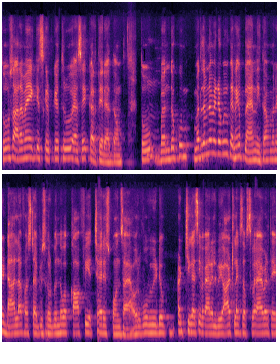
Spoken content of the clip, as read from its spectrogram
तो सारा मैं एक स्क्रिप्ट के थ्रू ऐसे करते रहता हूँ। तो बंदों को मतलब ना मेरे को करने का प्लान नहीं था। मैंने डाला फ़र्स्ट एपिसोड बंदों का काफ़ी अच्छा रिस्पॉन्स आया। और वो वीडियो अच्छी खासी वायरल भी आठ लाख सब्सक्राइबर थे।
